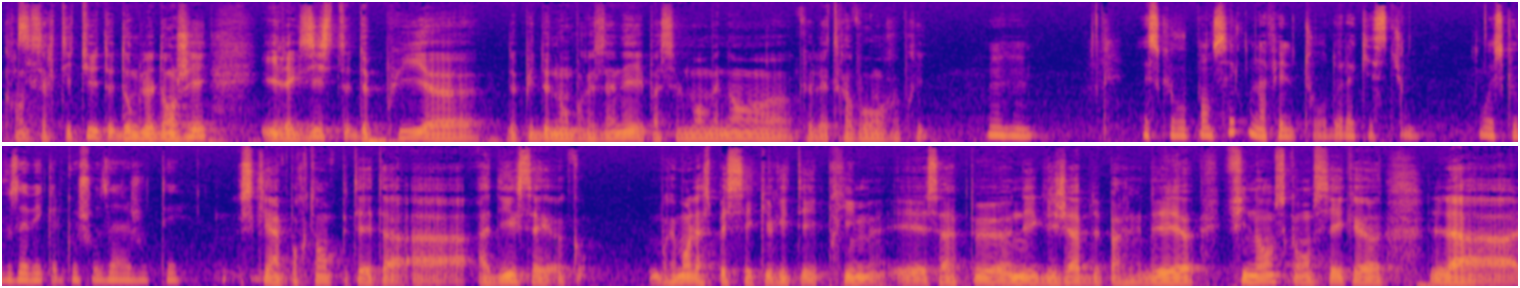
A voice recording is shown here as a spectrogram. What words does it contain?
grande certitude. Donc le danger, il existe depuis, euh, depuis de nombreuses années et pas seulement maintenant que les travaux ont repris. Mhm. Est-ce que vous pensez qu'on a fait le tour de la question? Ou est-ce que vous avez quelque chose à ajouter? Ce qui est important peut-être à, dire, c'est vraiment l'aspect sécurité prime. Et c'est un peu négligeable de parler euh, finances quand on sait que la,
